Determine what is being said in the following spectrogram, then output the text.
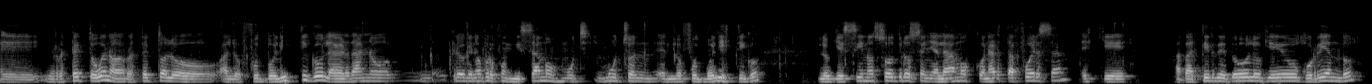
Eh, y respecto, bueno, respecto a lo, a lo, futbolístico, la verdad no, creo que no profundizamos mucho en, en, lo futbolístico. Lo que sí nosotros señalamos con harta fuerza es que a partir de todo lo que ha ocurriendo,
